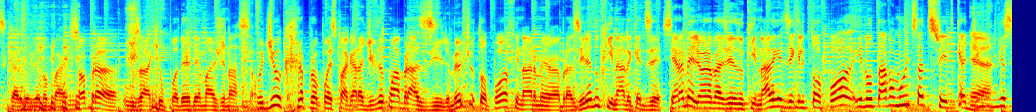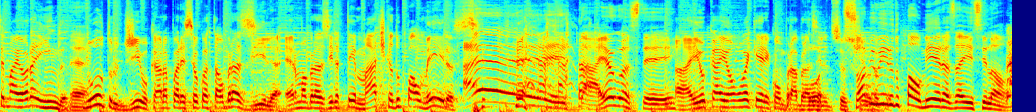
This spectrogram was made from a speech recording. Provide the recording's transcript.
esse cara devia no bar, só pra usar aqui o poder da imaginação. O dia o cara propôs pagar a dívida com a Brasília. Meu tio topou, afinal era melhor a Brasília do que nada. Quer dizer, se era melhor a Brasília do que nada, quer dizer que ele topou e não tava muito satisfeito, que a dívida É. devia ser maior ainda. É. No outro dia, o cara apareceu com a tal Brasília. Era uma Brasília temática do Palmeiras. Eita, eu gostei, hein? Aí o Caião vai querer comprar a Brasília Boa. do seu Sobe tio. o hino do Palmeiras aí, Silão.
